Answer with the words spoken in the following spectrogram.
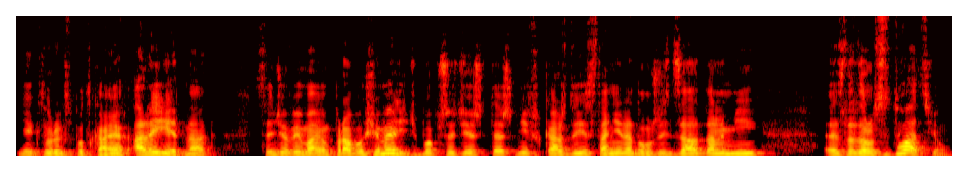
w niektórych spotkaniach, ale jednak sędziowie mają prawo się mylić, bo przecież też nie każdy jest w stanie nadążyć za danymi, e, za daną sytuacją.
